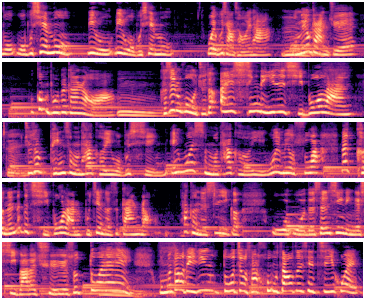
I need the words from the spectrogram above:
我我不羡慕。例如，例如我不羡慕，我也不想成为他。嗯、我没有感觉，我根本不会被干扰啊。嗯。可是如果我觉得，哎，心里一直起波澜，对，觉得凭什么他可以，我不行？哎，为什么他可以，我也没有输啊？那可能那个起波澜不见得是干扰，他可能是一个我我的身心灵的细胞在雀跃，说，对、嗯、我们到底已经多久才呼召这些机会？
